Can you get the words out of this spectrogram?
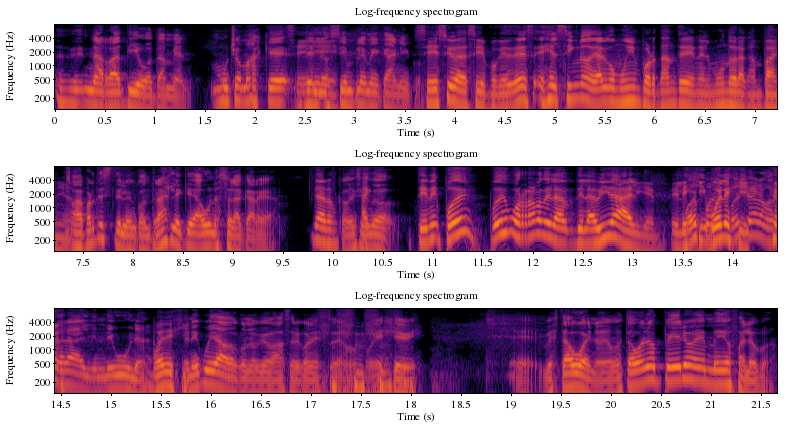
narrativo también. Mucho más que Sí. de lo simple mecánico. sí, eso iba a decir, porque es, es el signo de algo muy importante en el mundo de la campaña. Aparte, si te lo encontrás, le queda una sola carga. claro. Como diciendo, Tenés- ¿podés, podés borrar de la, de la vida a alguien. Elegí, podés, podés elegí. llegar a matar a alguien de una. Tené cuidado con lo que vas a hacer con esto, digamos, porque es heavy. Eh, está bueno, digamos, está bueno, pero es medio falopa.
